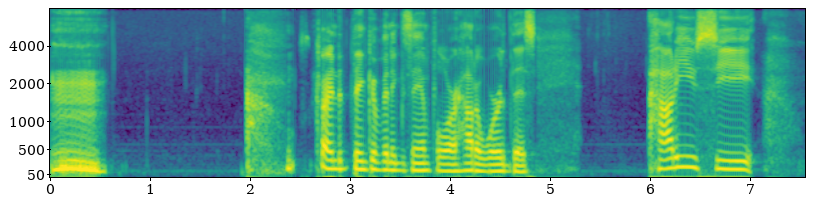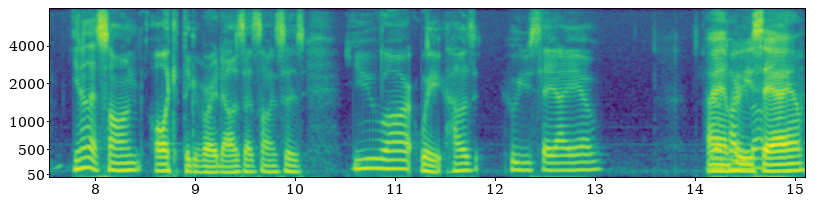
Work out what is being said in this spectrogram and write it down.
mm, trying to think of an example or how to word this. How do you see you know that song? All I can think of right now is that song that says, You are wait, how's who you say I am? I am who you about? say I am.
